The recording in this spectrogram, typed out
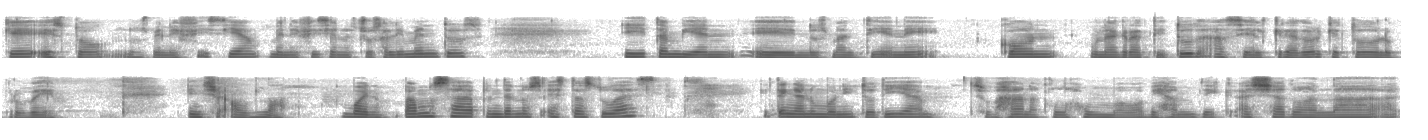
que esto nos beneficia, beneficia nuestros alimentos y también eh, nos mantiene con una gratitud hacia el Creador que todo lo provee. Inshallah. Bueno, vamos a aprendernos estas dudas. Que tengan un bonito día. Subhanakallahumma wa bihamdik. Ashadu an la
